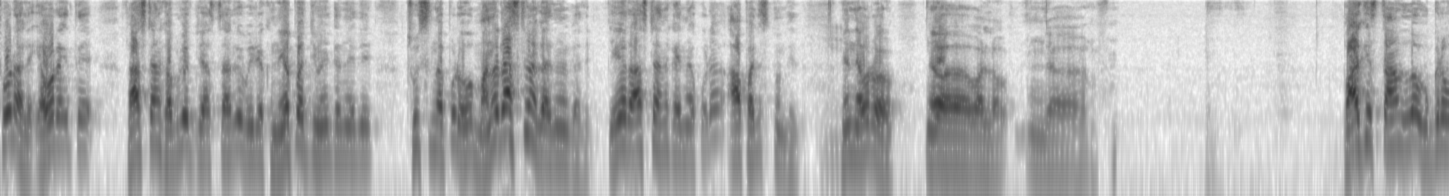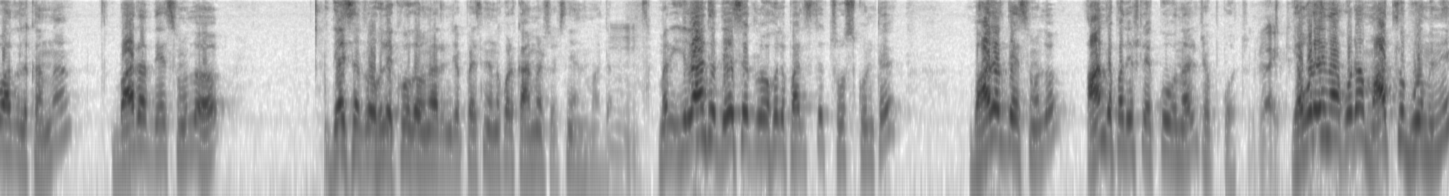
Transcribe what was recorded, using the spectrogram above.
చూడాలి. ఎవరైతే రాష్ట్రానికి అభివృద్ధి చేస్తారో వీరి యొక్క నేపథ్యం ఏంటనేది చూసినప్పుడు మన రాష్ట్రమే కాదు కాదు. ఏ రాష్ట్రానికైనా కూడా ఆ పరిస్థితి ఉంది. నేను ఎవరో వాళ్ళు పాకిస్తాన్లో ఉగ్రవాదుల కన్నా భారతదేశంలో దేశద్రోహులు ఎక్కువగా ఉన్నారని చెప్పేసి నేను కూడా కామెంట్స్ వచ్చినాయి అనమాట మరి ఇలాంటి దేశద్రోహుల పరిస్థితి చూసుకుంటే భారతదేశంలో ఆంధ్రప్రదేశ్లో ఎక్కువ ఉన్నారని చెప్పుకోవచ్చు. ఎవరైనా కూడా మాతృభూమిని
